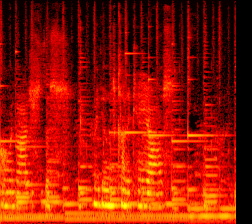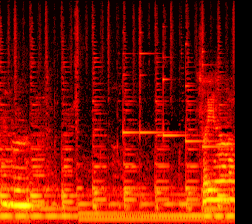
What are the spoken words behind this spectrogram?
Oh my gosh, this making this kind of chaos. Mm -hmm. So yeah.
